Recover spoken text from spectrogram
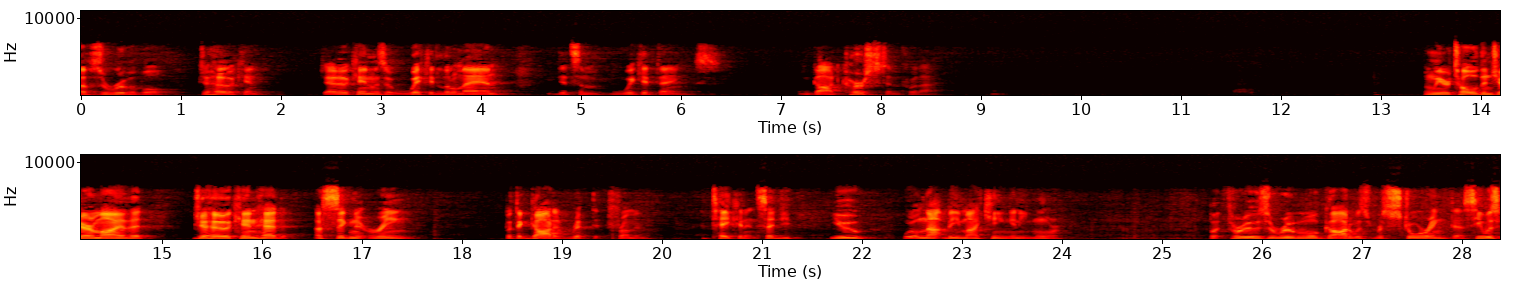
of Zerubbabel, Jehoiakim. Jehoiakim was a wicked little man, he did some wicked things. God cursed him for that. And we are told in Jeremiah that Jehoiakim had a signet ring, but that God had ripped it from him, taken it, and said, You will not be my king anymore. But through Zerubbabel, God was restoring this. He was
